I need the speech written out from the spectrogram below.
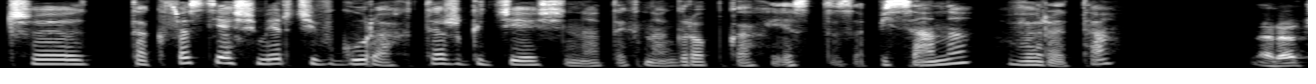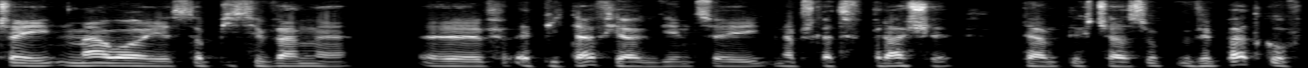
Czy ta kwestia śmierci w górach też gdzieś na tych nagrobkach jest zapisana, wyryta? Raczej mało jest opisywane w epitafiach, więcej na przykład w prasie tamtych czasów wypadków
